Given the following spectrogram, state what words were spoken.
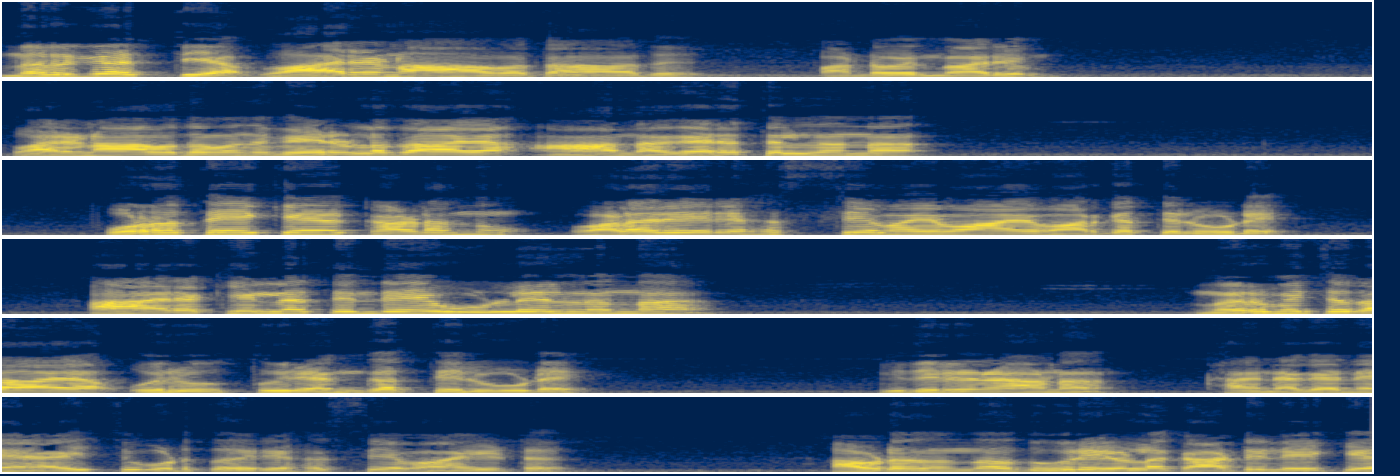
നിർഗത്യ വാരണാവതാത്. പാണ്ഡവന്മാരും വാരണാവതമെന്ന് പേരുള്ളതായ ആ നഗരത്തിൽ നിന്ന് പുറത്തേക്ക് കടന്നു വളരെ രഹസ്യമയമായ മാർഗത്തിലൂടെ ആ അരക്കില്ലത്തിന്റെ ഉള്ളിൽ നിന്ന് നിർമ്മിച്ചതായ ഒരു തുരങ്കത്തിലൂടെ വിതുരനാണ് ഖനകനെ അയച്ചു കൊടുത്തത്. രഹസ്യമായിട്ട് അവിടെ നിന്ന് ദൂരെയുള്ള കാട്ടിലേക്ക്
